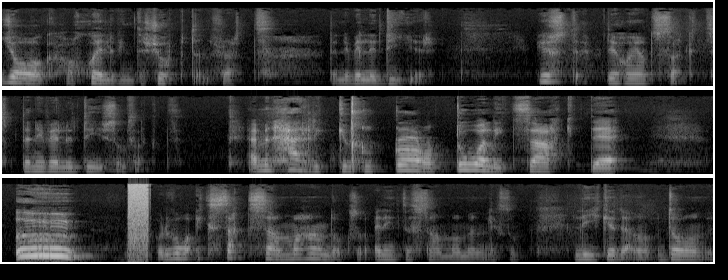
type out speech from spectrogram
Jag har själv inte köpt den för att den är väldigt dyr. Just det, det har jag inte sagt. Den är väldigt dyr som sagt. Nej men herregud, vad dåligt sagt. Uh! Och det var exakt samma hand också. Eller inte samma men liksom likadan.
